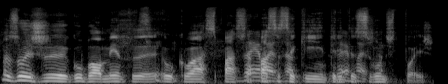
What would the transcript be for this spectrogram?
Mas hoje, globalmente, Sim. o que lá se passa, é passa-se aqui em 30 é segundos rápido. depois.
